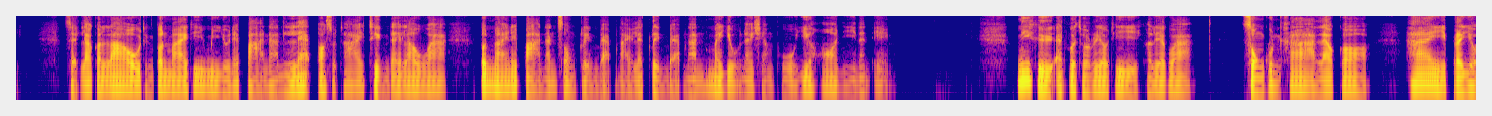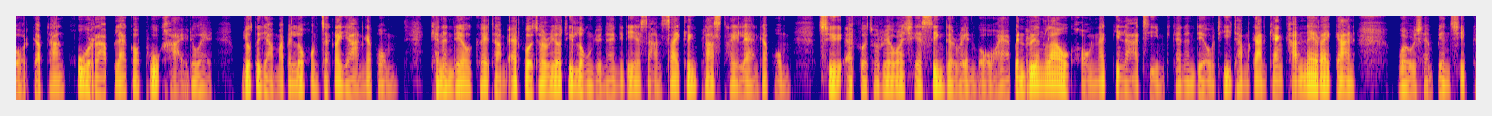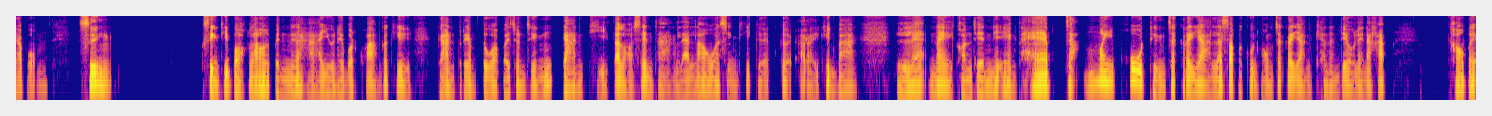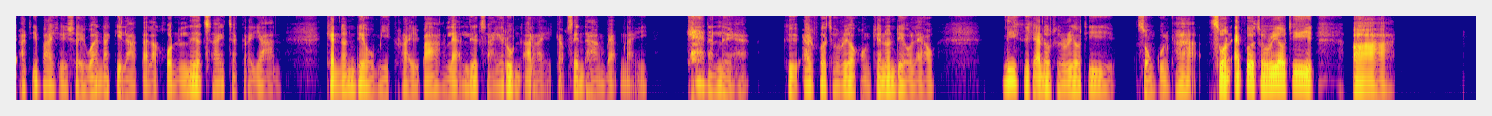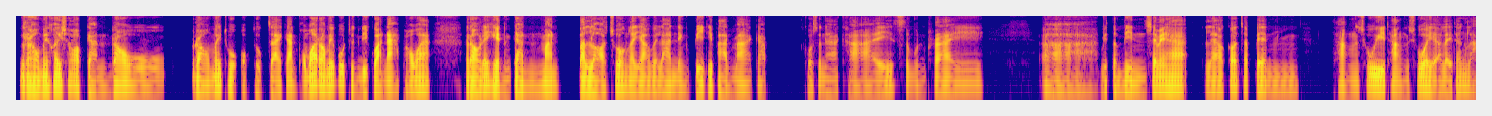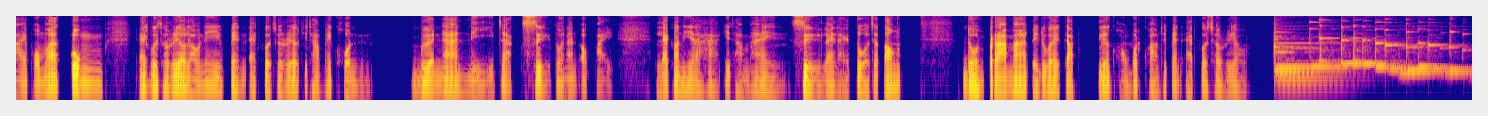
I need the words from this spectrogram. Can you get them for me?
เสร็จแล้วก็เล่าถึงต้นไม้ที่มีอยู่ในป่านั้น และตอนสุดท้ายถึงได้เล่าว่า ต้นไม้ในป่านั้นส่งกลิ่นแบบไหนและกลิ่นแบบนั้นไมาอยู่ในแชมพูยี่ห้อนี้นั่นเอง นี่คือ advertorial ที่เขาเรียกว่า ส่งคุณค่าแล้วก็ให้ประโยชน์กับทั้งผู้รับและก็ผู้ขายด้วย ยกตัวอย่างมาเป็นโลกของจักรยานครับผม c a n n o n d a l e เคยทำ advertorial ที่ลงอยู่ในนิตยสาร Cycling Plus Thailand ครับผม ชื่อ advertorial ว่า Chasing the Rainbow ฮะ เป็นเรื่องเล่าของนักกีฬาทีม c a n n o n d a l e ที่ทำการแข่งขันในรายการ World Championship ครับผม ซึ่งสิ่งที่บอกเล่าเป็นเนื้อหาอยู่ในบทความก็คือ การเตรียมตัวไปจนถึงการขี่ตลอดเส้นทาง และเล่าว่าสิ่งที่เกิดเกิดอะไรขึ้นบ้าง และในคอนเทนต์นี้เองแทบจะไม่พูดถึงจักรยานและสรรพคุณของจักรยานแคนันเดลเลยนะครับ เขาไปอธิบายเฉยๆว่านักกีฬาแต่ละคนเลือกใช้จักรยานแคนนอนเดลมีใครบ้าง และเลือกใช้รุ่นอะไรกับเส้นทางแบบไหน แค่นั้นเลยฮะ คือ advertorial ของ Cannondale แล้ว นี่คือ advertorial ที่ส่งคุณค่า ส่วน advertorial ที่ เราไม่ค่อยชอบกัน เราเราไม่ถูกอกถูกใจกัน ผมว่าเราไม่พูดถึงดีกว่านะ เพราะว่าเราได้เห็นกันมันตลอดช่วงระยะเวลาหนึ่งปีที่ผ่านมากับโฆษณาขายสมุนไพรวิตามินใช่ไหมฮะ แล้วก็จะเป็นถังช่วยถังช่วยอะไรทั้งหลาย ผมว่ากลุ่ม advertorial เหล่านี้เป็น advertorial ที่ทำให้คนเบื่อหน้าหนีจากสื่อตัวนั้นออกไป และก็นี่แหละฮะที่ทำให้สื่อหลาย ๆ ตัวจะต้องโดนปรามาสไปด้วยกับเรื่องของบทความที่เป็น advertorial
